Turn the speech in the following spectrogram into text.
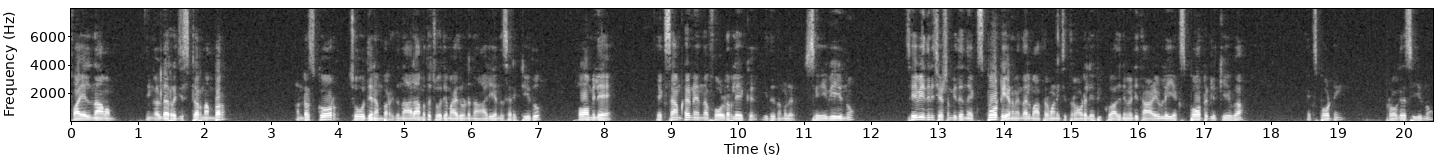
ഫയൽ നാമം നിങ്ങളുടെ രജിസ്റ്റർ നമ്പർ അണ്ടർസ്കോർ ചോദ്യ നമ്പർ ഇത് നാലാമത്തെ ചോദ്യമായതുകൊണ്ട് നാല് എന്ന് സെലക്ട് ചെയ്തു. ഹോമിലെ എക്സാം ടൈം എന്ന ഫോൾഡറിലേക്ക് ഇത് നമ്മൾ സേവ് ചെയ്യുന്നു. സേവ് ചെയ്തതിന് ശേഷം ഇതൊന്ന് എക്സ്പോർട്ട് ചെയ്യണം. എന്നാൽ മാത്രമാണ് ഈ ചിത്രം അവിടെ ലഭിക്കുക. അതിനുവേണ്ടി താഴെയുള്ള ഈ എക്സ്പോർട്ട് ക്ലിക്ക് ചെയ്യുക. എക്സ്പോർട്ടിംഗ് പ്രോഗ്രസ് ചെയ്യുന്നു.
